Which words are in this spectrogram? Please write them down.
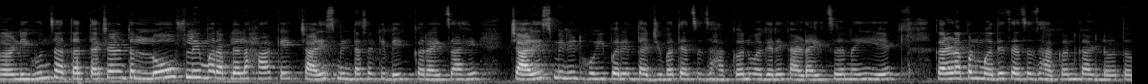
निघून जातात. त्याच्यानंतर लो फ्लेमवर आपल्याला हा केक चाळीस मिनटासाठी बेक करायचा आहे. चाळीस मिनिट होईपर्यंत अजिबात त्याचं झाकण वगैरे काढायचं नाही आहे कारण आपण मध्येच त्याचं झाकण काढलं तर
